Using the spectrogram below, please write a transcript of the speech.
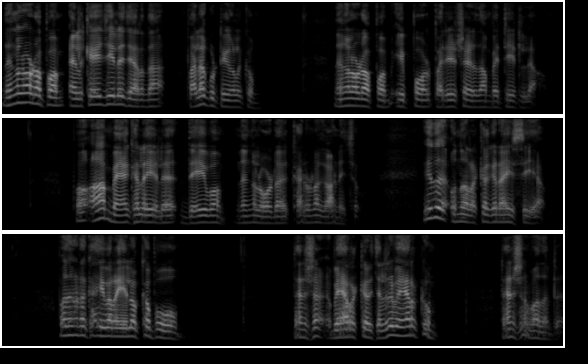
നിങ്ങളോടൊപ്പം എൽ കെ ജിയിൽ ചേർന്ന പല കുട്ടികൾക്കും നിങ്ങളോടൊപ്പം ഇപ്പോൾ പരീക്ഷ എഴുതാൻ പറ്റിയിട്ടില്ല. അപ്പോൾ ആ മേഖലയിൽ ദൈവം നിങ്ങളോട് കരുണ കാണിച്ചു. ഇത് ഒന്ന് റെക്കഗ്നൈസ് ചെയ്യാം. അപ്പോൾ നിങ്ങളുടെ കൈവറയിലൊക്കെ പോവും. ടെൻഷൻ വേർക്കൽ ചിലർ വേർക്കും ടെൻഷൻ വന്നിട്ട്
